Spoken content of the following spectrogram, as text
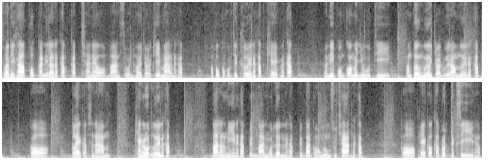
สวัสดีครับ พบกันอีกแล้วนะครับกับชาแนลบ้านสวนห้อยจระเข้มากนะครับมาพบกับผมเช่นเคยนะครับแขกนะครับ วันนี้ผมก็มาอยู่ที่อำเภอเมืองจังหวัดบุรีรัมย์เลยนะครับ ก็ใกล้กับสนามแข่งรถเลยนะครับ บ้านหลังนี้นะครับเป็นบ้านโมเดิร์นนะครับเป็นบ้านของลุงสุชาตินะครับ ก็แกก็ขับรถแท็กซี่นะครับ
